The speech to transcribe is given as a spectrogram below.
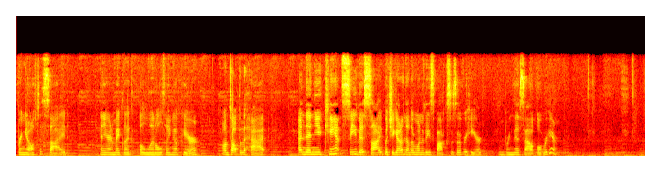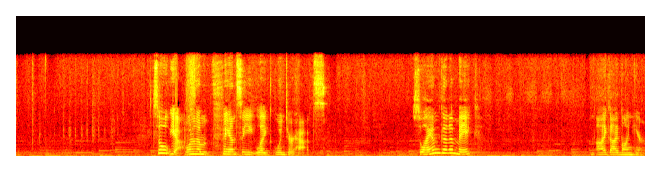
bring it off to the side. And you're gonna make like a little thing up here on top of the hat. And then you can't see this side, but you got another one of these boxes over here. And bring this out over here. So yeah, one of them fancy like winter hats. So I am gonna make an eye guideline here.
